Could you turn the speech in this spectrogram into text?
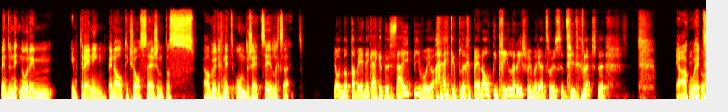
wenn du nicht nur im, im Training Penalty geschossen hast. Und das, ja, würde ich nicht unterschätzen, ehrlich gesagt. Ja, und notabene gegen den Seipi, der ja eigentlich Penalty-Killer ist, wie wir jetzt wissen, in den letzten ja, gut.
